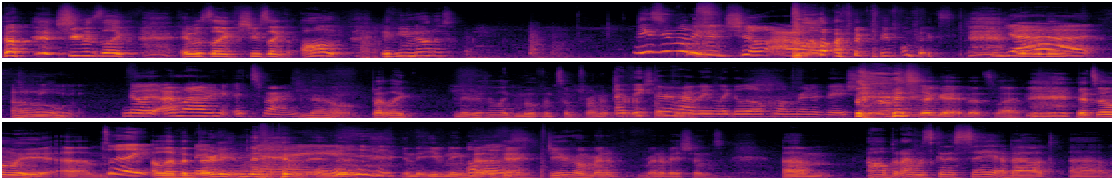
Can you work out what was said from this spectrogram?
no, she was like, it was like she was like all. If you notice, These people need to chill out. are the people next? yeah. We Oh No, I'm out here. It's fine. no, but like maybe they're like moving some furniture. I think they're having like a little home renovation. it's okay, that's fine. It's only um It's like eleven thirty in the, in, in the evening, but okay. Almost. Do your home reno- renovations? Um, oh, but I was gonna say about um,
